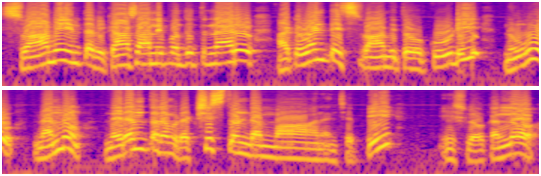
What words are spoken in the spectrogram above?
స్వామి ఇంత వికాసాన్ని పొందుతున్నారు. అటువంటి స్వామితో కూడి నువ్వు నన్ను నిరంతరం రక్షిస్తుండమ్మా అని చెప్పి ఈ శ్లోకంలో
